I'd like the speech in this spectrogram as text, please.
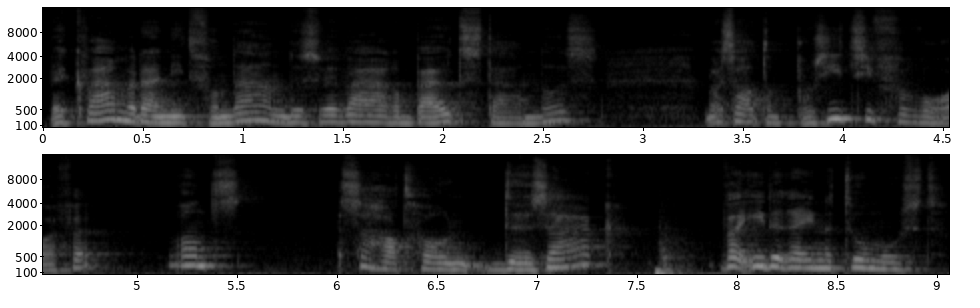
Wij kwamen daar niet vandaan, dus wij waren buitenstaanders. Maar ze had een positie verworven, want ze had gewoon de zaak waar iedereen naartoe moest.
